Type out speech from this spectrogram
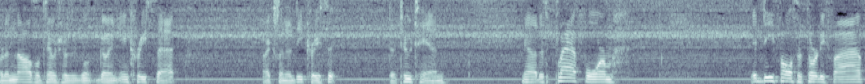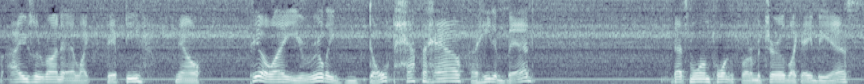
or the nozzle temperature is going to increase that. Actually, going to decrease it to 210. Now, this platform, it defaults to 35. I usually run it at like 50. Now, PLA, you really don't have to have a heated bed that's more important for materials like ABS,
